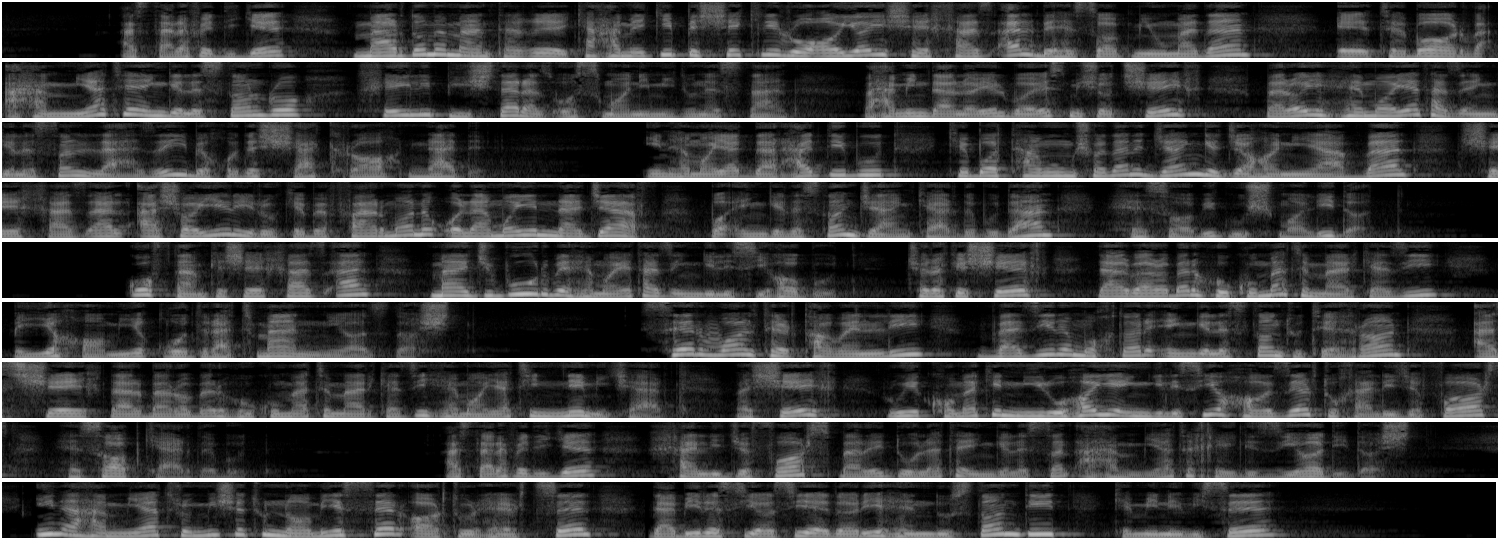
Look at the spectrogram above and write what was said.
از طرف دیگه مردم منطقه که همگی به شکلی رعایای شیخ خزعل به حساب می اومدن اعتبار و اهمیت انگلستان رو خیلی بیشتر از عثمانی می دونستن و همین دلایل باعث می شد شیخ برای حمایت از انگلستان لحظه ای به خود شک راه نده. این حمایت در حدی بود که با تموم شدن جنگ جهانی اول شیخ خزعل اشایری رو که به فرمان علمای نجف با انگلستان جنگ کرده بودند حسابی گوشمالی داد. گفتم که شیخ خزعل مجبور به حمایت از انگلیسی ها بود چرا که شیخ در برابر حکومت مرکزی به یه حامی قدرتمند نیاز داشت. سر والتر تاونلی وزیر مختار انگلستان تو تهران از شیخ در برابر حکومت مرکزی حمایتی نمی کرد و شیخ روی کمک نیروهای انگلیسی حاضر تو خلیج فارس حساب کرده بود. از طرف دیگه خلیج فارس برای دولت انگلستان اهمیت خیلی زیادی داشت. این اهمیت رو میشه تو نامه سر آرتور هرتسل دبیر سیاسی اداری هندوستان دید که می نویسه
